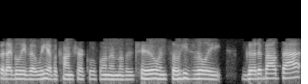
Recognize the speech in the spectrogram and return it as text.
but I believe that we have a contract with one another too, and so he's really good about that.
